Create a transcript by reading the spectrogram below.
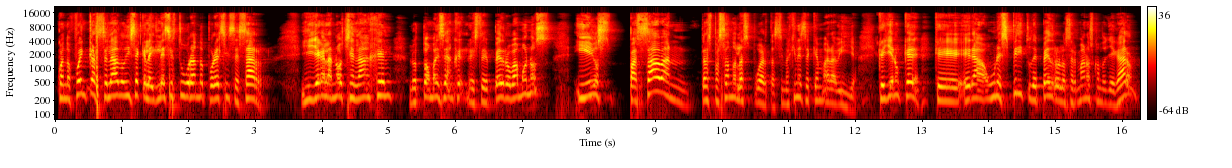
cuando fue encarcelado, dice que la iglesia estuvo orando por él sin cesar. Y llega la noche el ángel, lo toma dice, ángel, este, Pedro, vámonos. Y ellos pasaban traspasando las puertas. Imagínense qué maravilla. Creyeron que, que era un espíritu de Pedro los hermanos cuando llegaron,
